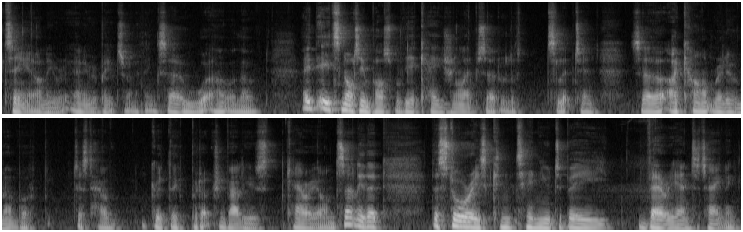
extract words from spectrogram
seeing it on any, any repeats or anything. So, uh, although it, it's not impossible, the occasional episode will have slipped in. So I can't really remember just how good the production values carry on. Certainly, the the stories continue to be very entertaining.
